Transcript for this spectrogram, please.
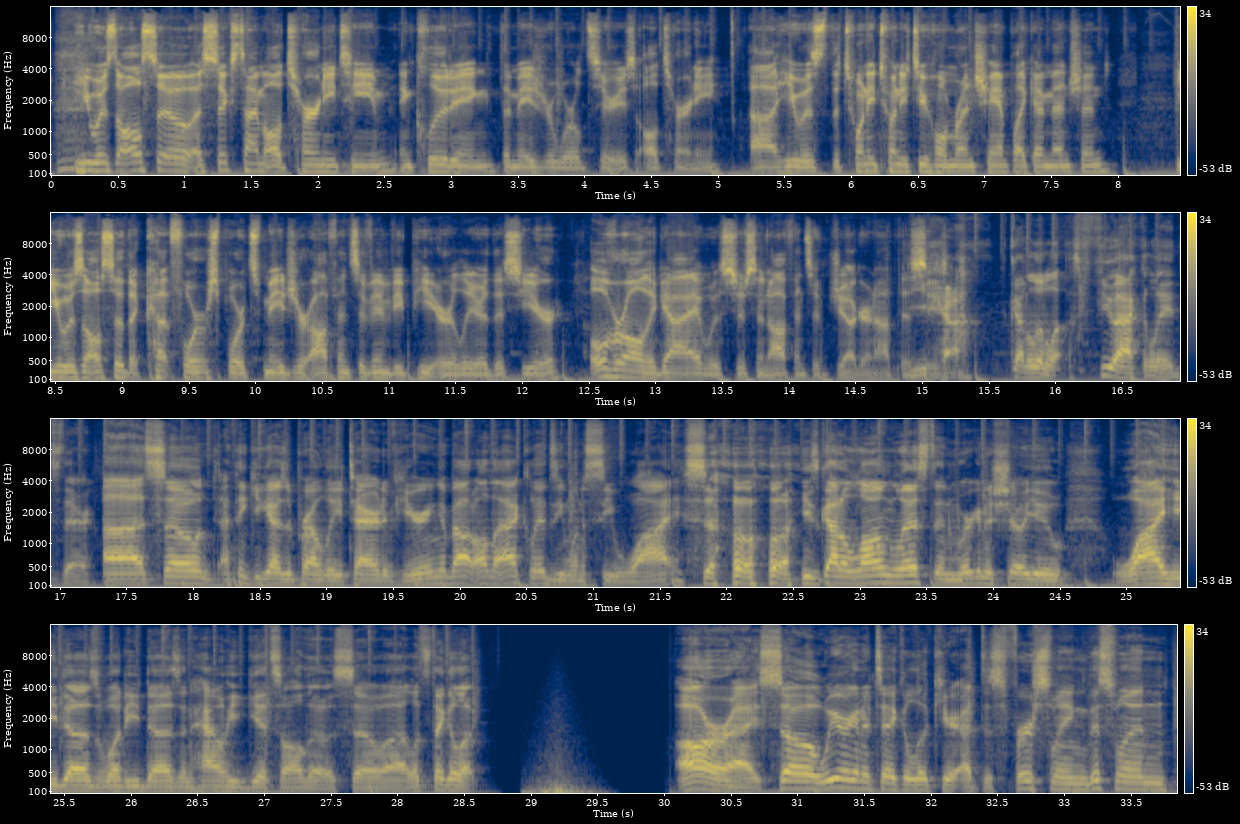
he was also a six time All Tourney team, including the Major World Series All Tourney. Uh, he was the 2022 home run champ, like I mentioned. He was also the Cut Four Sports Major Offensive MVP earlier this year. Overall, the guy was just an offensive juggernaut this yeah. season. Yeah got a little a few accolades there. Uh, so I think you guys are probably tired of hearing about all the accolades. You want to see why. So he's got a long list, and we're going to show you why he does what he does and how he gets all those. So uh, let's take a look. All right, so we are going to take a look here at this first swing. This one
